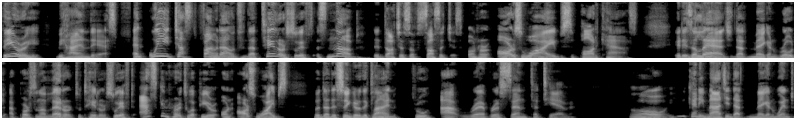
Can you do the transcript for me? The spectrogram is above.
theory behind this. And we just found out that Taylor Swift snubbed the Duchess of Sausages on her Arsewives podcast. It is alleged that Meghan wrote a personal letter to Taylor Swift asking her to appear on Arsewives, but that the singer declined through a representative. Oh, you can imagine that Megan went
